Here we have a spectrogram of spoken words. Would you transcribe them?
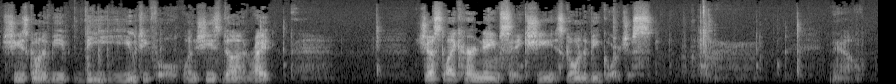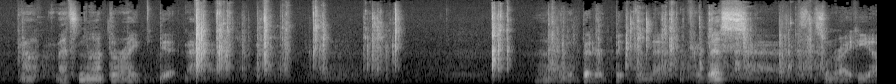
She's going to be beautiful when she's done, right? Just like her namesake, she's going to be gorgeous. Now, that's not the right bit. better bit than that for this. It's this one right here.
